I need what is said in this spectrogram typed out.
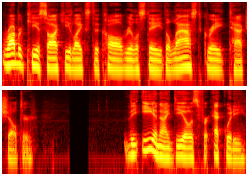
Robert Kiyosaki likes to call real estate the last great tax shelter. The E in ideal is for equity.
